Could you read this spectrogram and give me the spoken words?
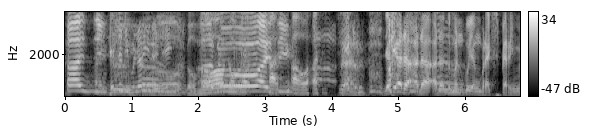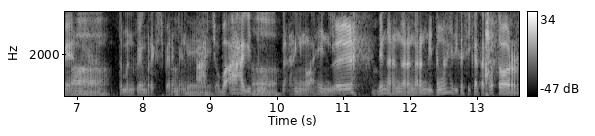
Anjing. itu dibenerin anjing. Oh, goblok, Aduh, goblok. anjing. Nah, jadi ada ada ada temanku yang bereksperimen Ah. kan. Temanku yang bereksperimen. Ah, coba ah gitu. Ah. Ngarang yang lain gitu. Eh. Dia ngarang-ngarang-ngarang di tengahnya dikasih kata kotor.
